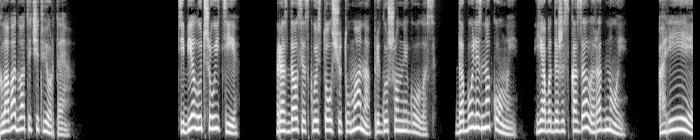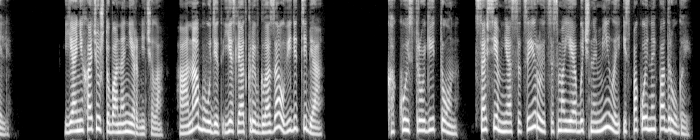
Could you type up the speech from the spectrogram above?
Глава 24. «Тебе лучше уйти», — раздался сквозь толщу тумана приглушенный голос. Да более знакомый, я бы даже сказала родной. «Ариэль». «Я не хочу, чтобы она нервничала, а она будет, если, открыв глаза, увидит тебя». Какой строгий тон, совсем не ассоциируется с моей обычно милой и спокойной подругой.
